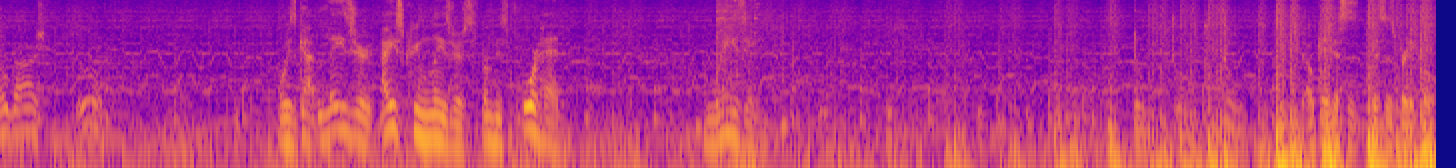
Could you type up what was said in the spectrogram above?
Oh gosh. Ooh. Oh, he's got laser, ice cream lasers from his forehead. Amazing. Okay, this is this is pretty cool.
